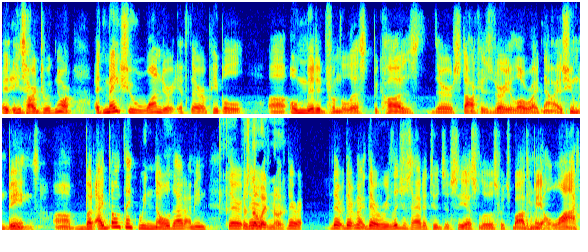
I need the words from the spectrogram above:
he's hard to ignore. It makes you wonder if there are people uh, omitted from the list because their stock is very low right now as human beings. Uh, but I don't think we know that. I mean, there, there's there, no way to know. There, there, there, there are religious attitudes of C.S. Lewis which bother me a lot.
